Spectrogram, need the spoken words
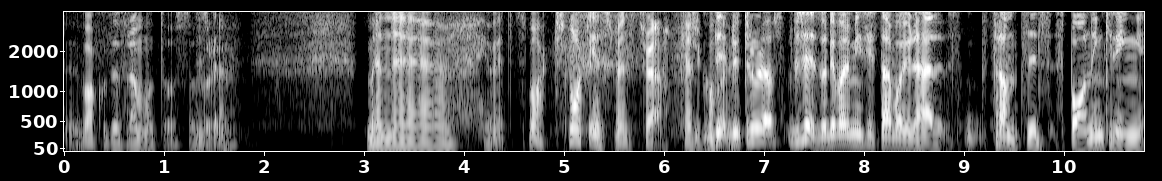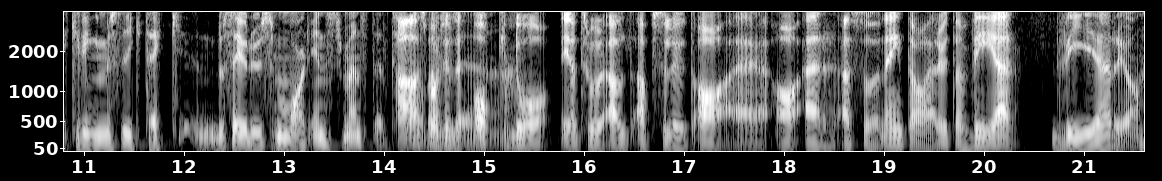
nej. bakåt och framåt. Och så Just får det. du... Men eh, jag vet, smart, smart instruments tror jag kanske kommer. Det, du tror, precis, och det var min sista var ju det här framtidsspaning kring, kring musiktech. Då säger du smart instruments. Det Ja, jag smart instrument. väldigt- Och då, jag tror allt, absolut AR, AR, alltså nej inte AR utan VR. VR, ja.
